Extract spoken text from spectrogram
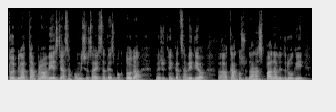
to je bila ta prva vijest, ja sam pomislio zaista da je zbog toga, međutim kad sam vidio e, kako su danas padali drugi, e,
